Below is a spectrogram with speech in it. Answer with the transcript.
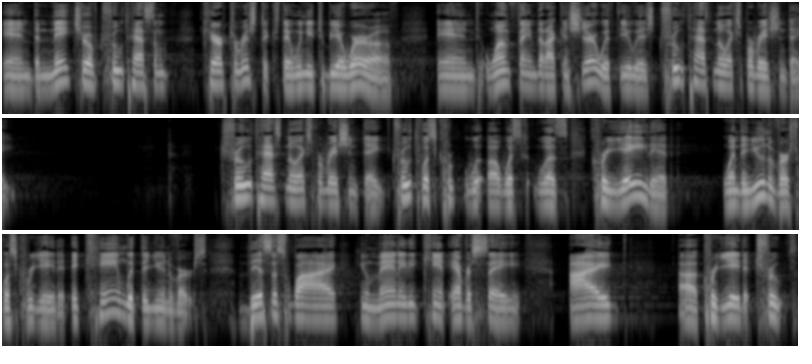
And the nature of truth has some characteristics that we need to be aware of. And one thing that I can share with you is truth has no expiration date. Truth has no expiration date. Truth was uh, was was created when the universe was created. It came with the universe. This is why humanity can't ever say, "I uh, created truth."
